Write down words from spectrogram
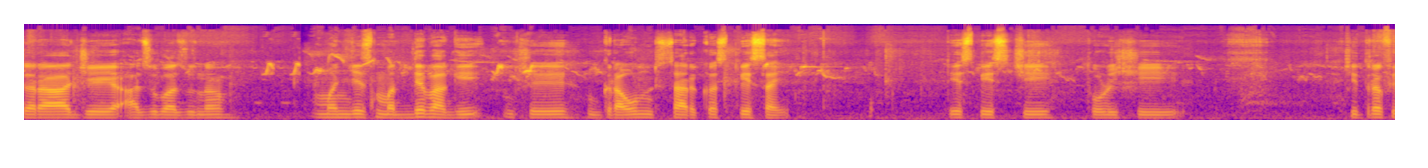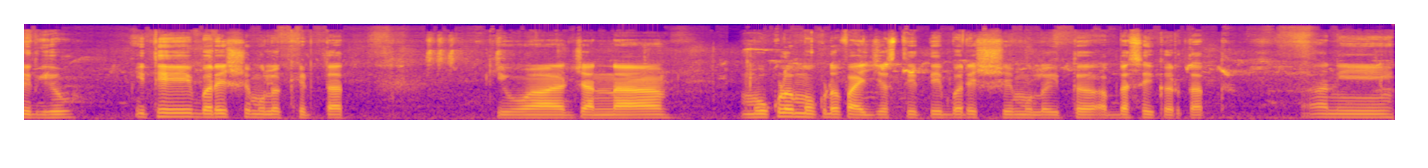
जरा जे आजूबाजूनं म्हणजेच मध्यभागी जे ग्राउंडसारखं स्पेस आहे ते स्पेसची थोडीशी चित्रफित घेऊ. इथे बरेचसे मुलं खेळतात. किंवा ज्यांना मोकळं मोकळं पाहिजे असते ते बरेचसे मुलं इथं अभ्यासही करतात. आणि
